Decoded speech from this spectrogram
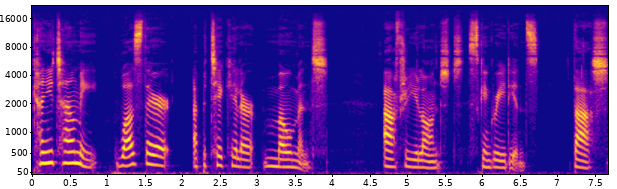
can you tell me, was there a particular moment after you launched Skingredients that,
